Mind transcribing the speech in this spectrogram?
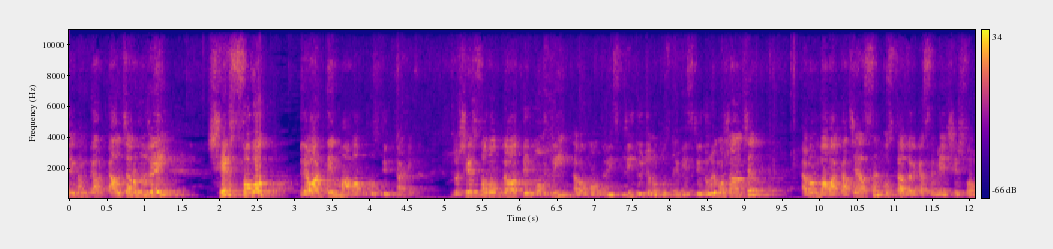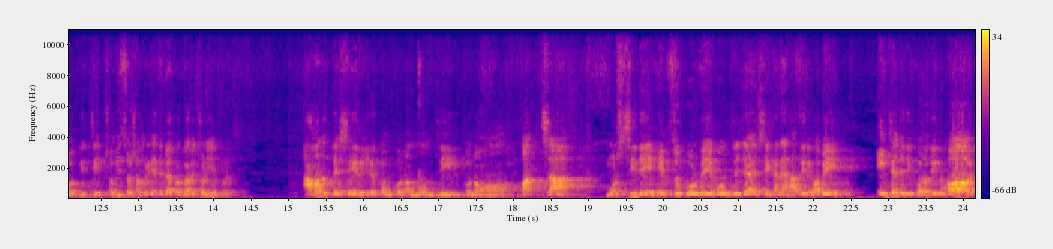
সেখানকার কালচার অনুযায়ী শেষ সবক দেওয়ার দিন মা বাবা উপস্থিত থাকে। তো শেষ সবক দেওয়ার দিন মন্ত্রী এবং মন্ত্রীর স্ত্রী, দুইজন উপস্থিত। স্ত্রী দূরে বসা আছেন এবং বাবা কাছে আছেন ওস্তাদের কাছে মেয়ে শেষ সবক দিচ্ছে। ছবি সোশ্যাল মিডিয়াতে ব্যাপকভাবে ছড়িয়ে পড়েছে। আমাদের দেশের এরকম কোন মন্ত্রীর কোন বাচ্চা মসজিদে হেফজু পড়বে, মন্ত্রী যায় সেখানে হাজির হবে, এইটা যদি কোনোদিন হয়,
